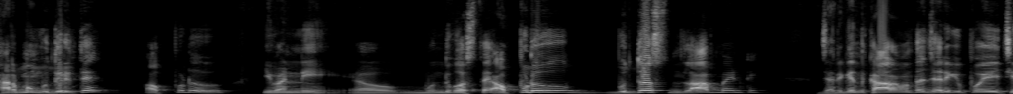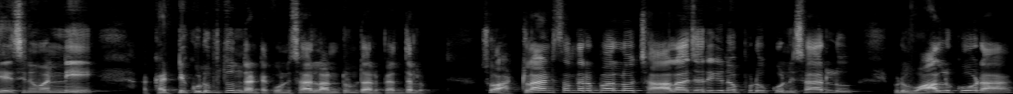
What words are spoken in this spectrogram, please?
కర్మ ముదిరితే అప్పుడు ఇవన్నీ ముందుకు వస్తాయి అప్పుడు బుద్ధి వస్తుంది. లాభం ఏంటి? జరిగిన కాలం అంతా జరిగిపోయి చేసినవన్నీ కట్టి కుడుపుతుందంట కొన్నిసార్లు అంటుంటారు పెద్దలు. సో అట్లాంటి సందర్భాల్లో చాలా జరిగినప్పుడు కొన్నిసార్లు ఇప్పుడు వాళ్ళు కూడా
